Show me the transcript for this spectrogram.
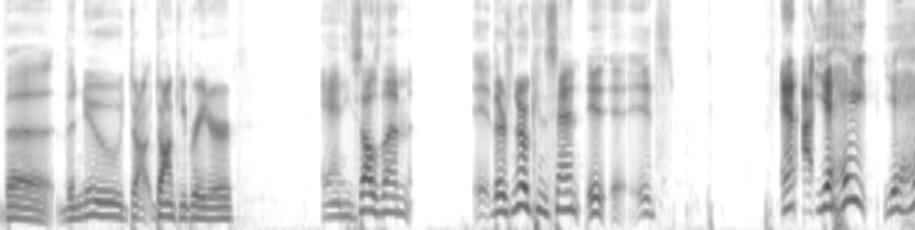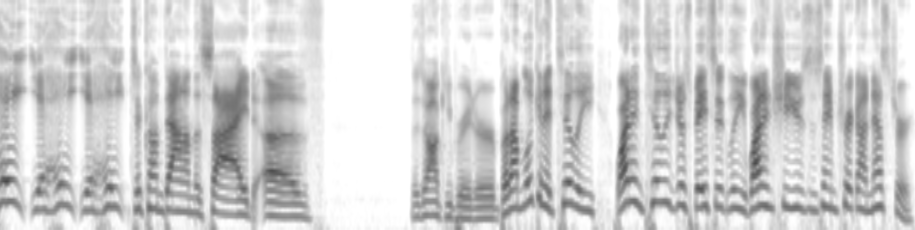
The the new do- donkey breeder, and he sells them. It, there's no consent. It, it it's and I, you hate you hate you hate you hate to come down on the side of the donkey breeder. But I'm looking at Tilly. Why didn't Tilly just basically? Why didn't she use the same trick on Nestor?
